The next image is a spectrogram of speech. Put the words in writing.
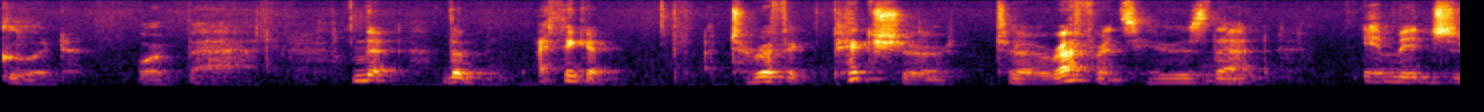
good or bad. The, the, I think a, a terrific picture to reference here is that image,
